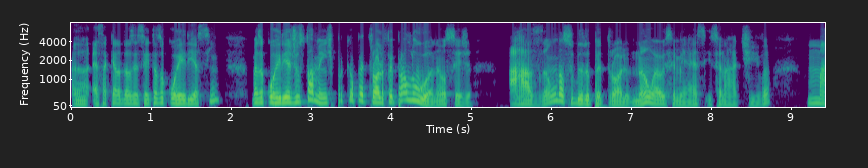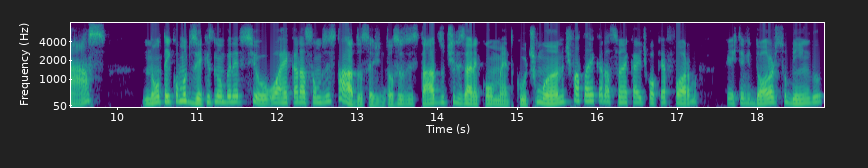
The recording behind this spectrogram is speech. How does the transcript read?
Uh, essa queda das receitas ocorreria sim, mas ocorreria justamente porque o petróleo foi para a lua, né? Ou seja, a razão da subida do petróleo não é o ICMS, isso é narrativa, mas não tem como dizer que isso não beneficiou a arrecadação dos estados. Ou seja, então se os estados utilizarem como método o último ano, de fato a arrecadação ia cair de qualquer forma, porque a gente teve dólar subindo,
